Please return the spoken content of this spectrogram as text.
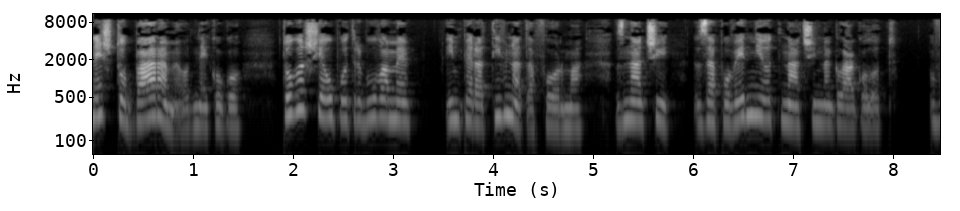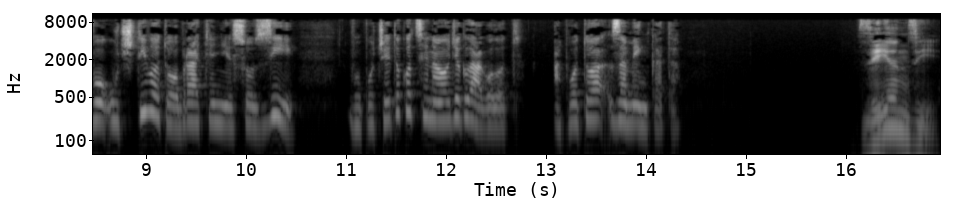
Нешто бараме од некого, тогаш ја употребуваме императивната форма, значи заповедниот начин на глаголот. Во учтивото обраќање со зи, во почетокот се наоѓа глаголот, а потоа заменката. Sehen Sie.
